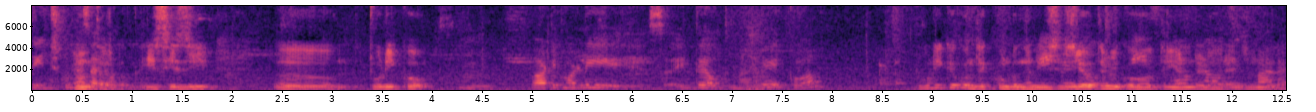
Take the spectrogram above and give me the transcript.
తీయించుకుంటే సరిపోతుంది. ఈసీజీ టూడీకో. వాటికి మళ్ళీ ఇంతే అవుతుందండి ఎక్కువ? టూడీకే కొంచెం ఎక్కువ ఉంటుందండి ఈసీజీ అయితే మీకు త్రీ హండ్రెడ్ రేంజ్ అదే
